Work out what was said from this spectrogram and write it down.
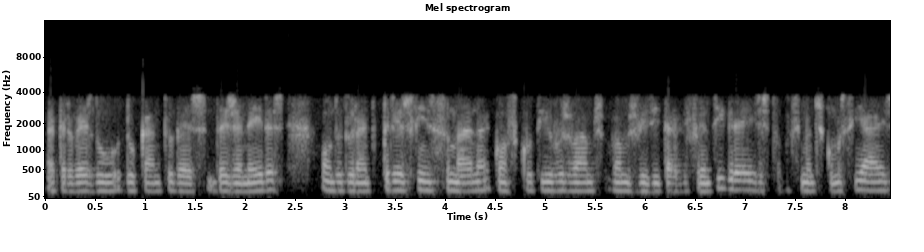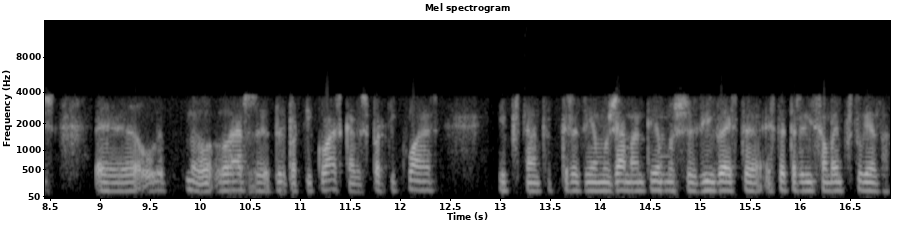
através do, do canto das, das janeiras, onde durante três fins de semana consecutivos vamos, vamos visitar diferentes igrejas, estabelecimentos comerciais, uh, lares de particulares, casas particulares, e, portanto, trazemos, já mantemos viva esta, esta tradição bem portuguesa.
